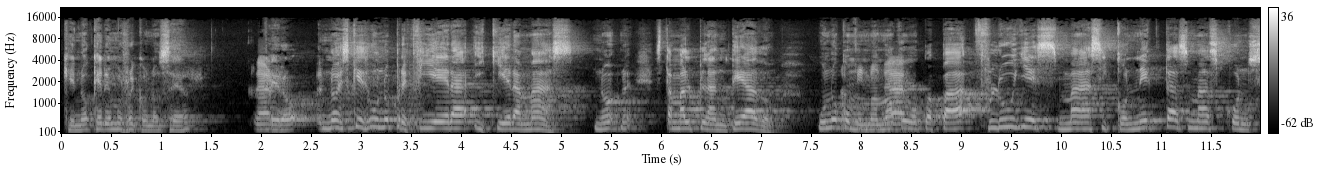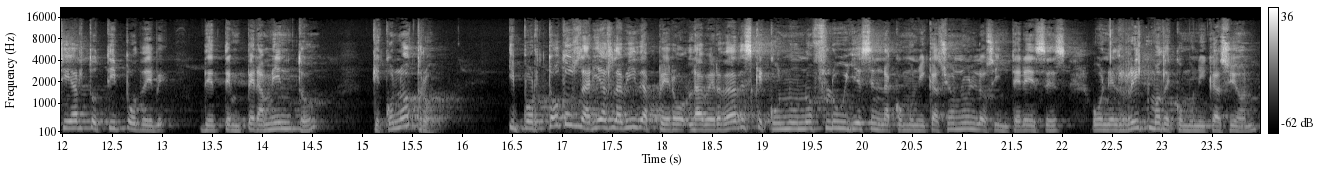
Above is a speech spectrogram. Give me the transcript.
que no queremos reconocer. Pero no es que uno prefiera y quiera más, no, está mal planteado. Uno como mamá, como papá, fluyes más y conectas más con cierto tipo de, de temperamento que con otro. Y por todos darías la vida, pero la verdad es que con uno fluyes en la comunicación o en los intereses o en el ritmo de comunicación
